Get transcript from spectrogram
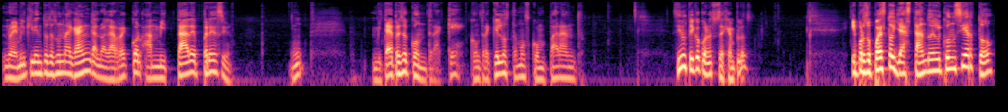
9.500 es una ganga, lo agarré con, a mitad de precio. ¿Mm? ¿Mitad de precio contra qué? ¿Contra qué lo estamos comparando? ¿Sí me explico con estos ejemplos? Y por supuesto, ya estando en el concierto,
